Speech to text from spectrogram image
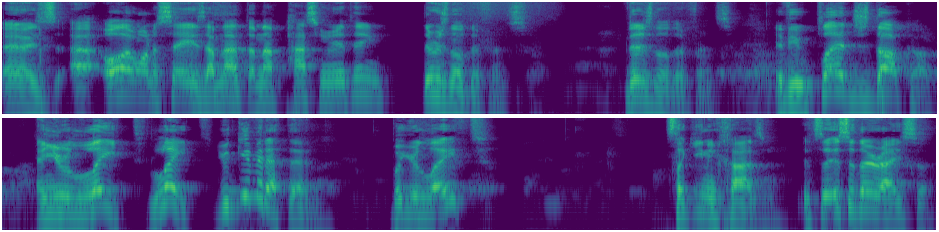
Anyways, uh, all I want to say is I'm not I'm not passing anything. There is no difference. There's no difference. If you pledge daka and you're late, late, you give it at the end, but you're late. It's like eating chazer. It's a, it's a deraisa.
